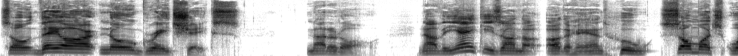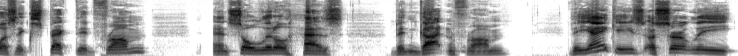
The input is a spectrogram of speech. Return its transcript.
So they are no great shakes. Not at all. Now, the Yankees, on the other hand, who so much was expected from and so little has been gotten from, the Yankees are certainly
